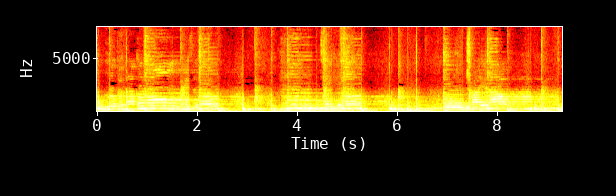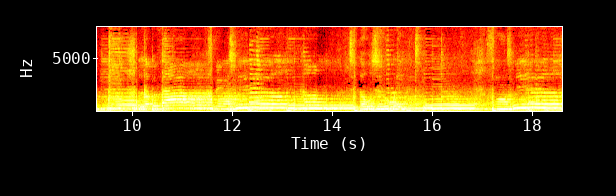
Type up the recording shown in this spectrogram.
Look about. come on, raise it up, take it up, try it out. Look about, things will come to those who wait. Things will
